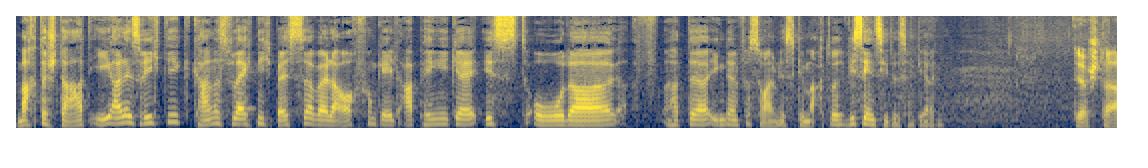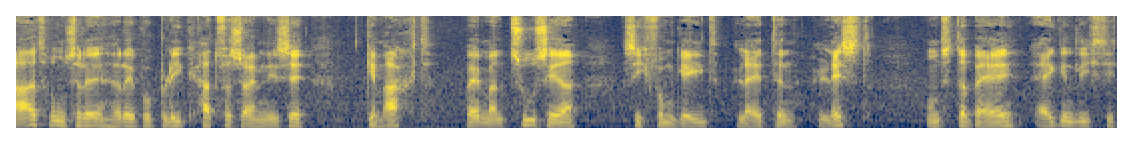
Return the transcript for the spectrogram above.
Macht der Staat eh alles richtig? Kann es vielleicht nicht besser, weil er auch vom Geld abhängiger ist? Oder hat er irgendein Versäumnis gemacht? Wie sehen Sie das, Herr Gering? Der Staat, unsere Republik, hat Versäumnisse gemacht, weil man zu sehr sich vom Geld leiten lässt und dabei eigentlich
